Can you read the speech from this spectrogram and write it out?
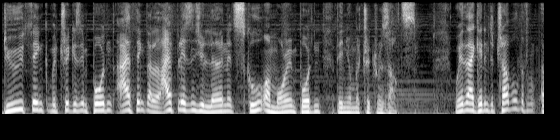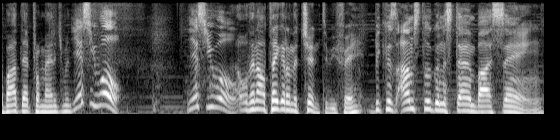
do think matric is important, I think the life lessons you learn at school are more important than your matric results. Whether I get into trouble about that from management, Yes, you will. Yes, you will. oh, then I'll take it on the chin, to be fair. Because I'm still going to stand by saying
